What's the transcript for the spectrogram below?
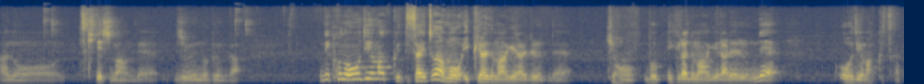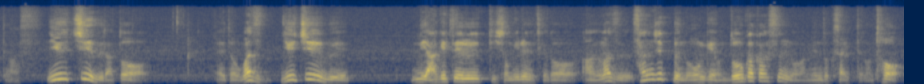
あの尽きてしまうんで自分の分が。でこのオーディオマックってサイトはもういくらでも上げられるんで基本。僕いくらでも上げられるんでオーディオマック使ってます。YouTube だと,、えーと、まず YouTube に上げてるって人もいるんですけどあのまず30分の音源を動画化するのが面倒くさいっていうのと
